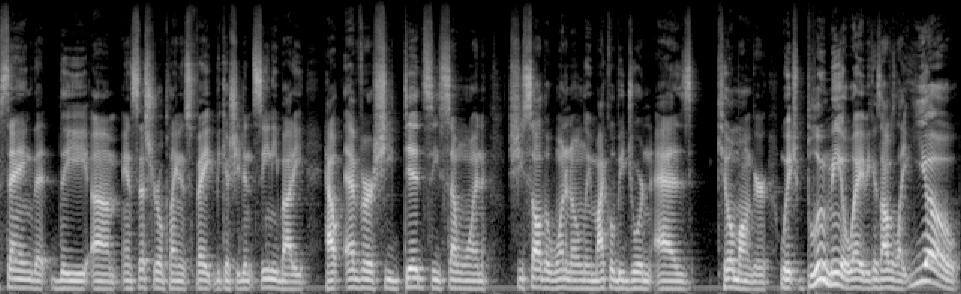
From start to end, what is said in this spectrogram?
saying that the um, ancestral plane is fake because she didn't see anybody. However, she did see someone. She saw the one and only Michael B. Jordan as Killmonger, which blew me away because I was like, "Yo."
